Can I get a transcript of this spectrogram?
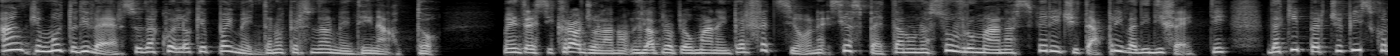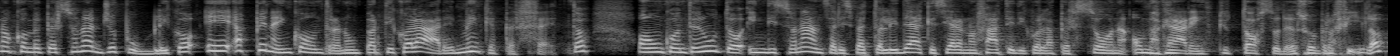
anche molto diverso da quello che poi mettono personalmente in atto. Mentre si crogiolano nella propria umana imperfezione, si aspettano una sovrumana sfericità priva di difetti da chi percepiscono come personaggio pubblico e appena incontrano un particolare, men che perfetto, o un contenuto in dissonanza rispetto all'idea che si erano fatti di quella persona, o magari piuttosto del suo profilo,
